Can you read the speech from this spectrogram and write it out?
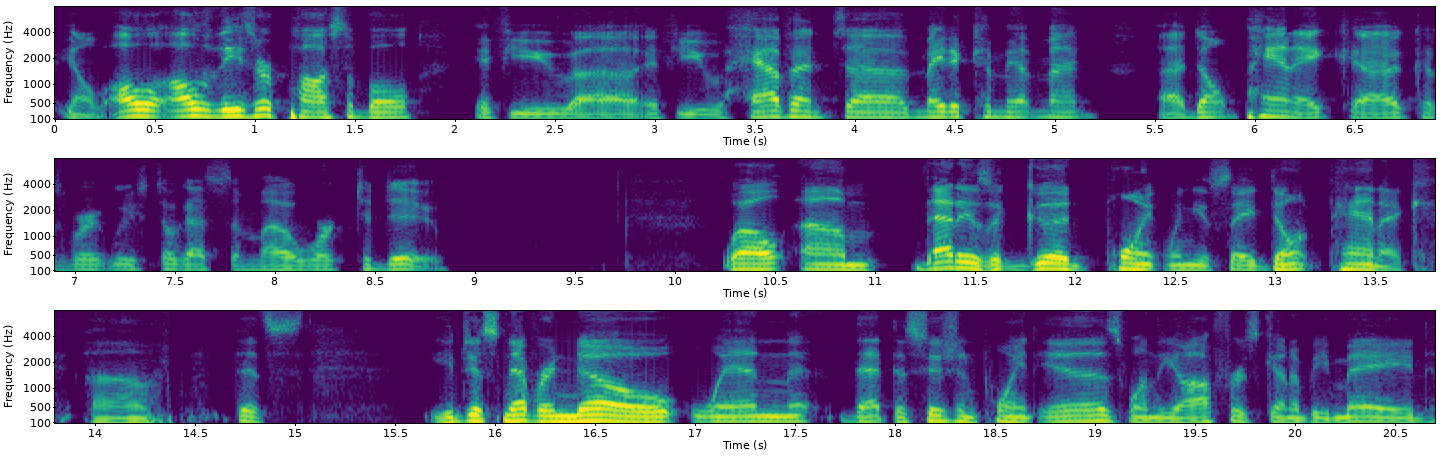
you know, all all of these are possible. If you uh, if you haven't uh, made a commitment, uh, don't panic because we're we've still got some work to do. Well, um, that is a good point when you say don't panic. that's you just never know when that decision point is, when the offer is going to be made.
